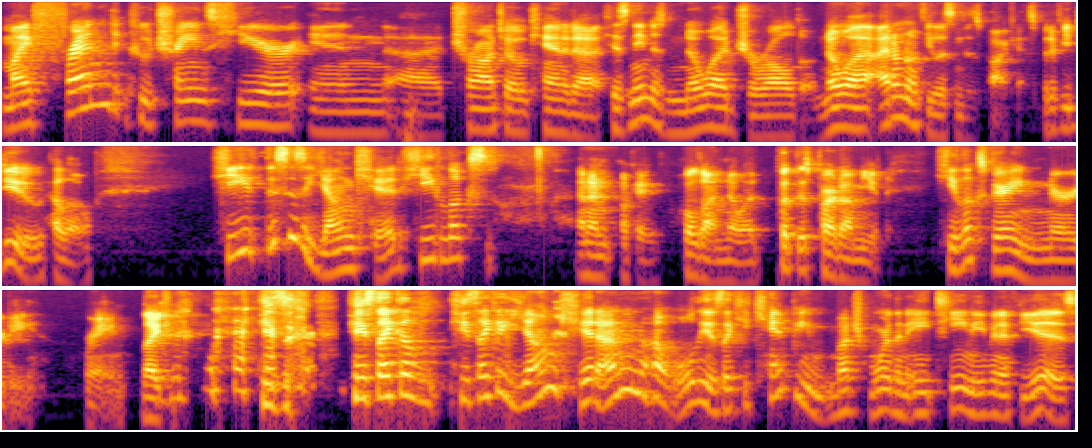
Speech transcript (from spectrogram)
my friend who trains here in uh, Toronto, Canada, his name is Noah Geraldo. Noah, I don't know if you listen to this podcast, but if you do, hello. He, this is a young kid. He looks, and I'm okay. Hold on, Noah. Put this part on mute. He looks very nerdy, Raine. Like he's he's like a he's like a young kid. I don't even know how old he is. Like he can't be much more than 18, even if he is.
